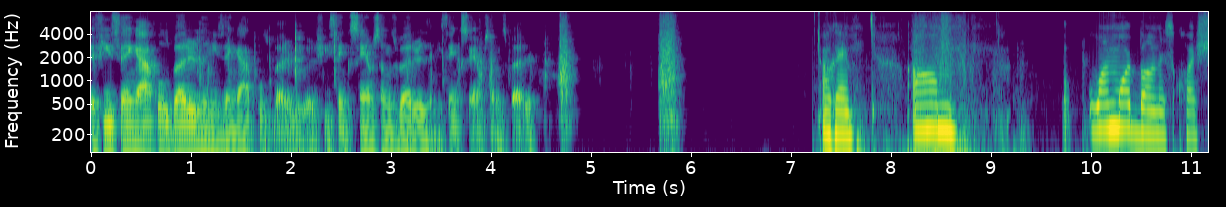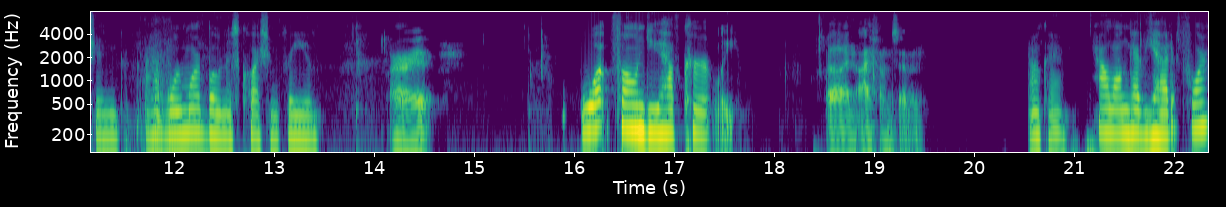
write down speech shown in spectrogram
if you think Apple's better, then you think Apple's better. But if you think Samsung's better, then you think Samsung's better. Okay. Um one more bonus question. I have one more bonus question for you. All right. What phone do you have currently? Uh, an iPhone seven. Okay. How long have you had it for?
